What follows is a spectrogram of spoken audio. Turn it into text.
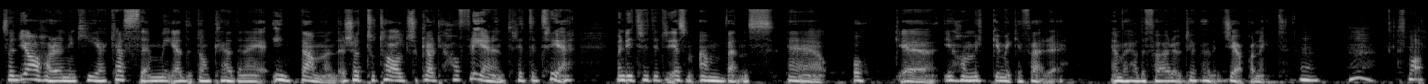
Så att jag har en IKEA-kasse med de kläderna jag inte använder. Så totalt såklart, jag har fler än 33. Men det är 33 som används eh, och eh, jag har mycket, mycket färre än vad jag hade förut. Jag behöver inte köpa nytt. Mm. Mm. Smart.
